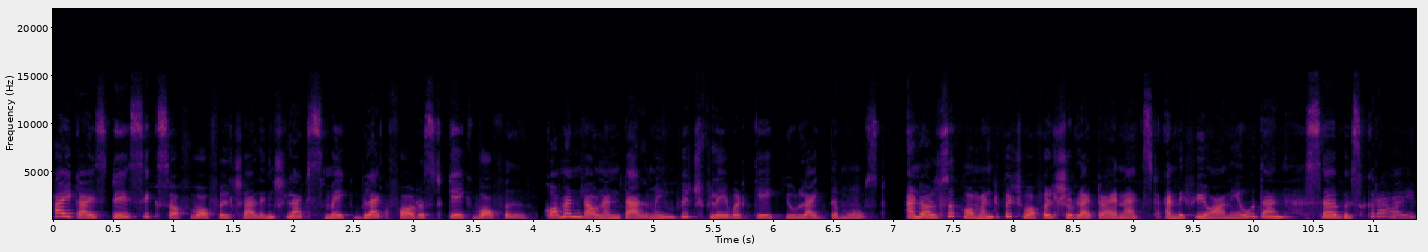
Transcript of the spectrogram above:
Hi guys, day 6 of waffle challenge. Let's make black forest cake waffle. Comment down and tell me which flavored cake you like the most. And also comment which waffle should I try next. And if you are new, then subscribe.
